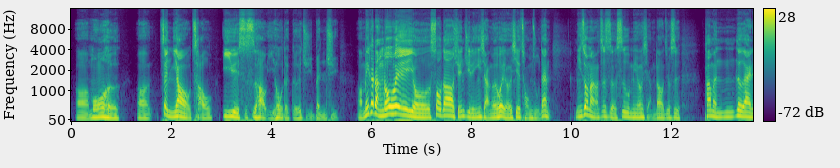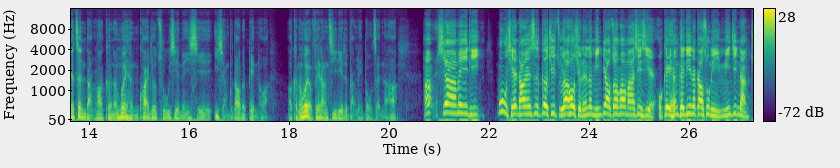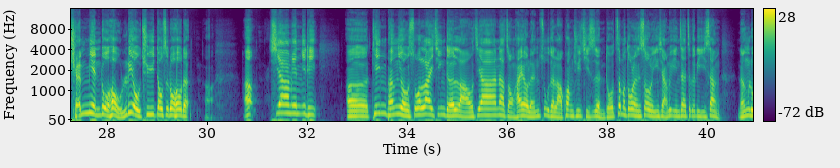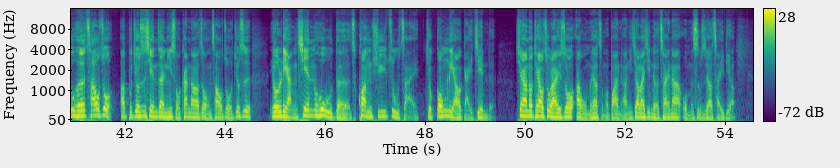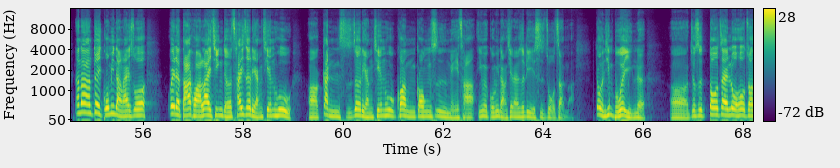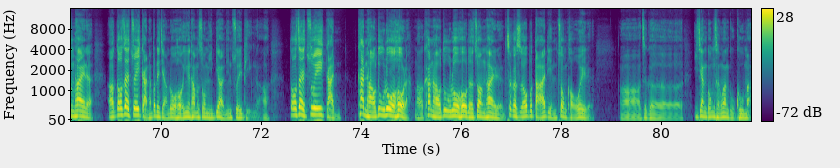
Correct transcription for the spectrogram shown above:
哦磨合哦，正要朝一月十四号以后的格局奔去。哦，每个党都会有受到选举的影响，而会有一些重组。但民众党的支持者似乎没有想到，就是他们热爱的政党啊，可能会很快就出现了一些意想不到的变化啊，可能会有非常激烈的党内斗争了哈。好，下面一题，目前桃园市各区主要候选人的民调状况吗？谢谢，我可以很肯定的告诉你，民进党全面落后，六区都是落后的啊。好，下面一题。呃，听朋友说赖清德老家那种还有人住的老矿区其实很多，这么多人受了影响，绿营在这个利益上能如何操作啊？不就是现在你所看到的这种操作，就是有两千户的矿区住宅就公寮改建的，现在都跳出来说啊，我们要怎么办啊？你叫赖清德拆，那我们是不是要拆掉？那当然对国民党来说，为了打垮赖清德，拆这两千户。啊，干死这两千户矿工是没差，因为国民党现在是劣势作战嘛，都已经不会赢了啊，就是都在落后状态了啊，都在追赶了，不能讲落后，因为他们说民调已经追平了啊，都在追赶，看好度落后了啊，看好度落后的状态了，这个时候不打一点重口味的啊，这个一将功成万骨枯嘛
